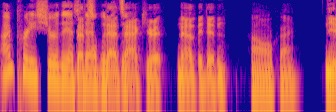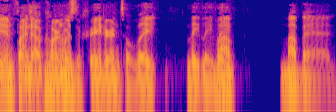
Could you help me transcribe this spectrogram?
I'm pretty sure they That's established. that's that- accurate. No, they didn't. Oh, okay. You didn't find out Okay. Karn was the creator until late, late, late, late. my bad.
